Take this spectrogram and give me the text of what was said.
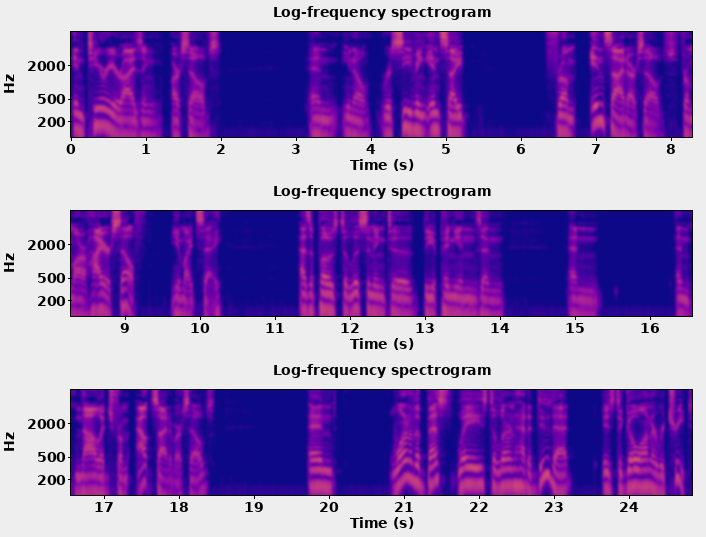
interiorizing ourselves and, you know, receiving insight from inside ourselves, from our higher self, you might say, as opposed to listening to the opinions and and and knowledge from outside of ourselves. And one of the best ways to learn how to do that is to go on a retreat.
